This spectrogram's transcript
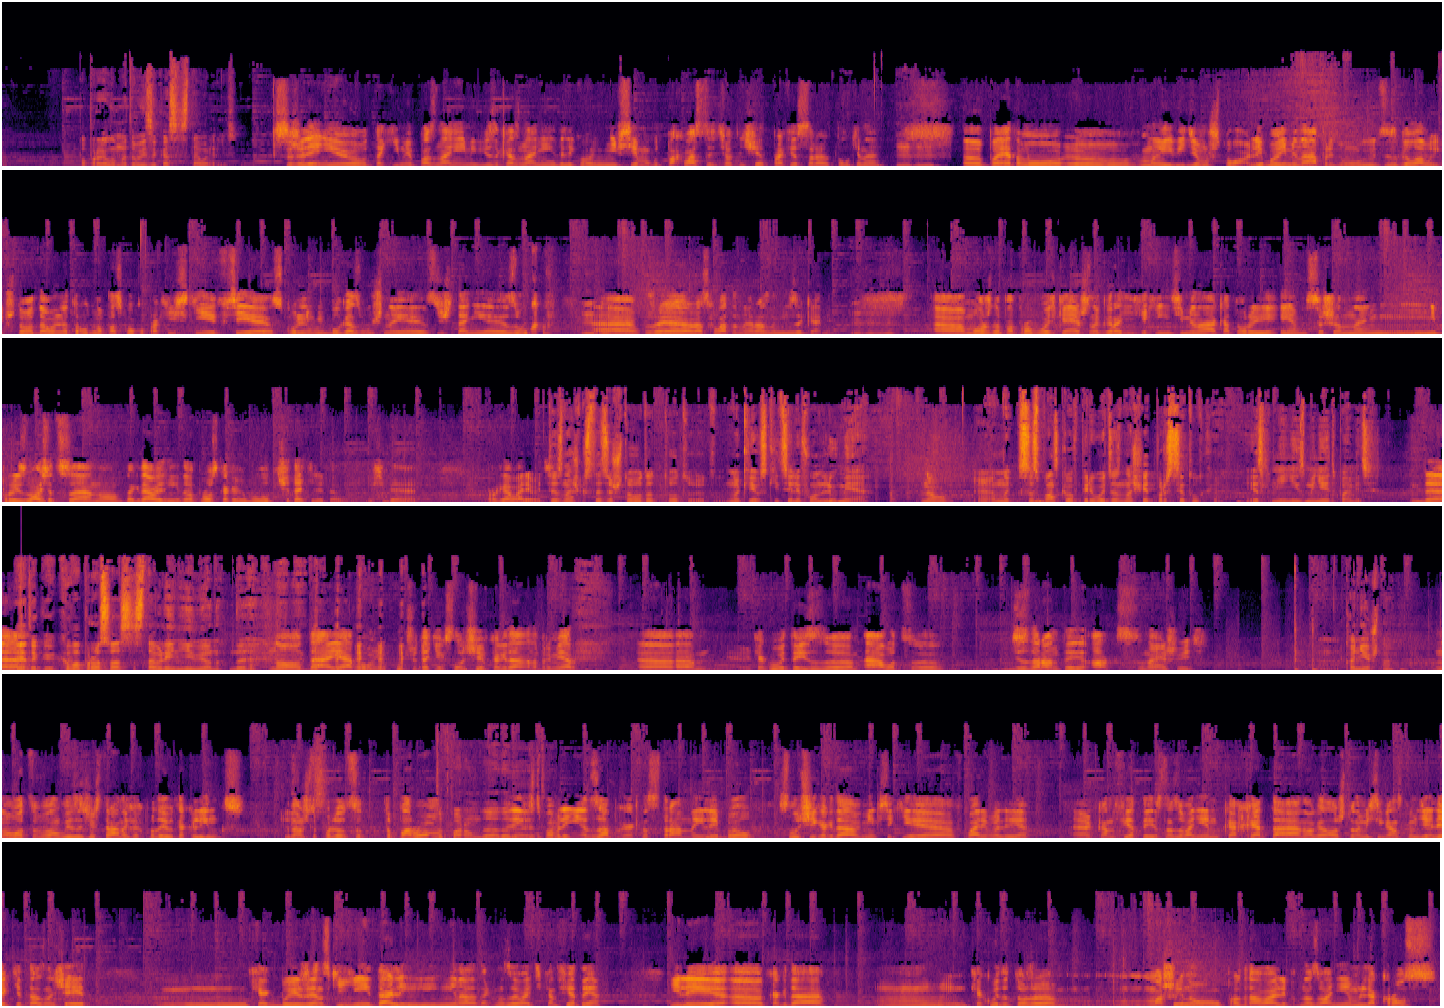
по правилам этого языка составлялись. К сожалению, такими познаниями в языкознании далеко не все могут похвастать, в отличие от профессора Толкина. Угу. Поэтому э, мы видим, что либо имена придумывают из головы, что довольно трудно, поскольку практически все сколь-нибудь благозвучные сочетания звуков угу. э, уже расхватаны разными языками. Угу. А, можно попробовать, конечно, городить какие-нибудь имена, которые совершенно не произносятся, но тогда возникнет вопрос, как их будут читатели-то у себя проговаривать. Ты знаешь, кстати, что вот этот вот нокиевский телефон Lumia ну? Э, с испанского в переводе означает проститутка, если мне не изменяет память. Да. Это к вопросу о составлении имен, да. Ну да, я помню кучу таких случаев, когда, например, э, какую-то из... Э, а, вот дезодоранты Axe, знаешь ведь? Конечно. Ну вот в англоязычных странах их продают как Lynx. Потому что пользоваться топором, топором да, да, для да, избавления от запаха как-то странно. Или был случай, когда в Мексике впаривали э, конфеты с названием кахета, но оказалось, что на мексиканском диалекте это означает как бы женские гениталии, и не надо так называть конфеты. Или э, когда э, какую-то тоже машину продавали под названием Ля Кросс.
